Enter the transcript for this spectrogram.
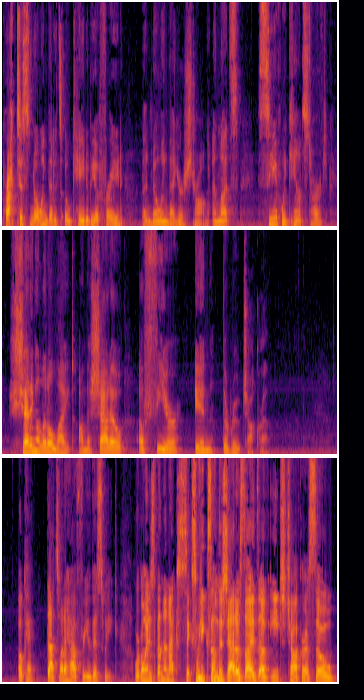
Practice knowing that it's okay to be afraid, but knowing that you're strong. And let's see if we can't start shedding a little light on the shadow of fear in the root chakra. Okay, that's what I have for you this week. We're going to spend the next six weeks on the shadow sides of each chakra, so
